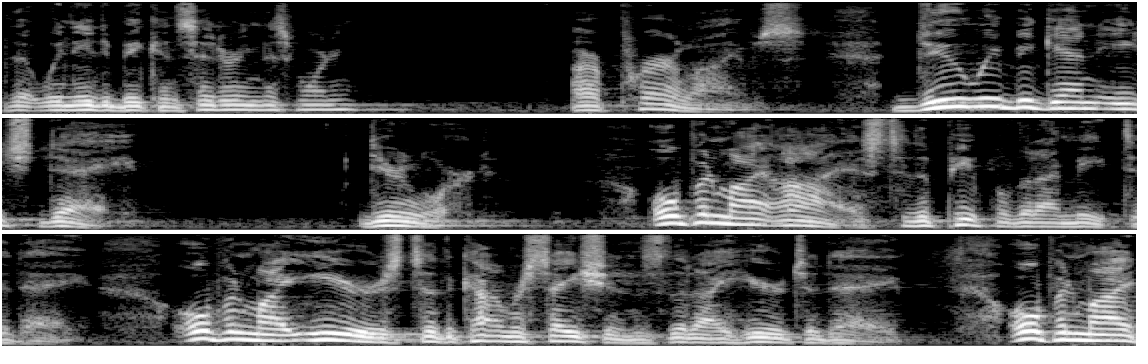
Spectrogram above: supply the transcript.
that we need to be considering this morning? Our prayer lives. Do we begin each day, dear Lord, open my eyes to the people that I meet today? Open my ears to the conversations that I hear today. Open my,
